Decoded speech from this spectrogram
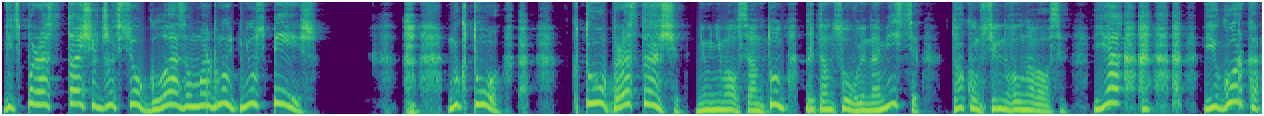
Ведь порастащит же все, глазом моргнуть не успеешь. Ну кто? Кто простащит? Не унимался Антон, пританцовывая на месте. Так он сильно волновался. Я? Егорка?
